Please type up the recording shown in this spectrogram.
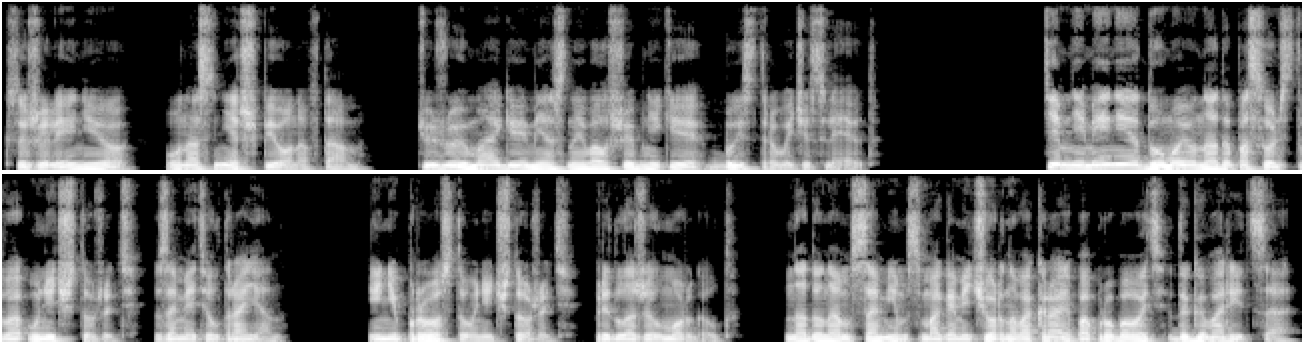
К сожалению, у нас нет шпионов там. Чужую магию местные волшебники быстро вычисляют. «Тем не менее, думаю, надо посольство уничтожить», — заметил Троян. «И не просто уничтожить», — предложил Морголд. «Надо нам самим с магами Черного края попробовать договориться».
